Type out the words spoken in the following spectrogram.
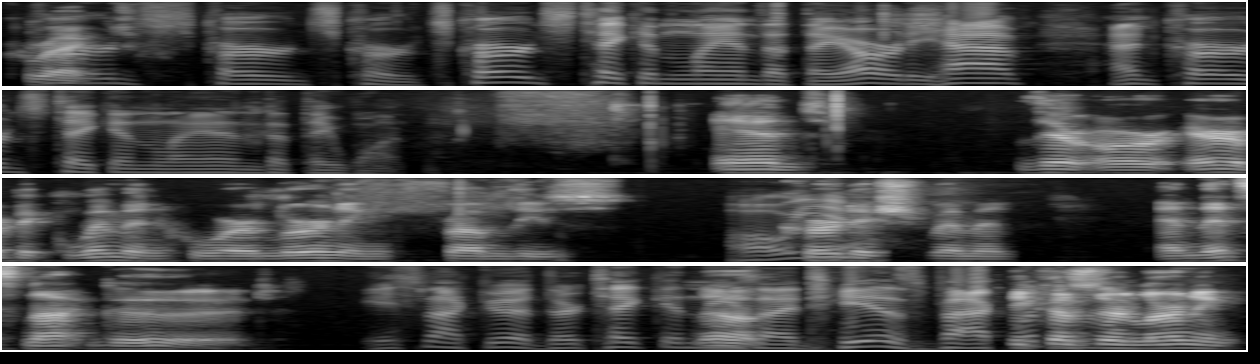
Correct. Kurds, Kurds, Kurds. Kurds taking land that they already have, and Kurds taking land that they want. And there are Arabic women who are learning from these oh, Kurdish yeah. women, and that's not good. It's not good. They're taking No. these ideas back because they're learning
